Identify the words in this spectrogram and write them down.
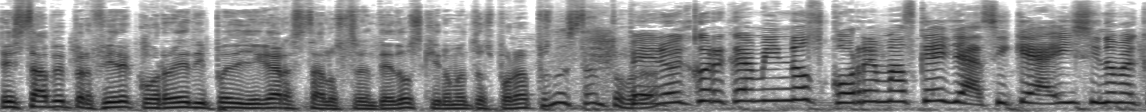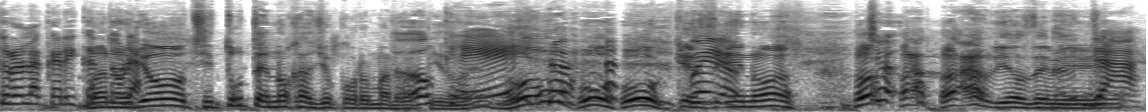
Esta ave prefiere correr y puede llegar hasta los 32 kilómetros por hora. Pues no es tanto, ¿verdad? Pero el correcaminos corre más que ella, así que ahí sí no me creo la caricatura. Bueno, yo, si tú te enojas, yo corro más rápido. Ok. ¿eh? Oh, oh, oh, que Bueno, sí, ¿no? Cho- Dios de mi vida. Ya,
